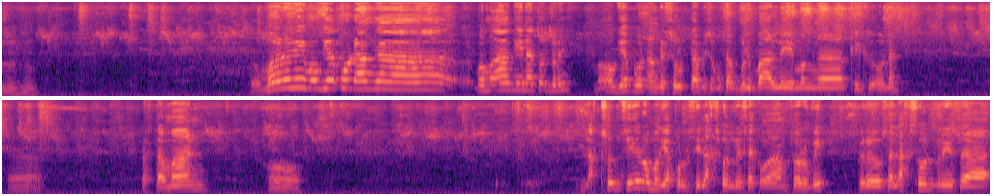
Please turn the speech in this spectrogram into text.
mhm. So, mo na ni mo gyapon ang uh, pamaagi na to dre. Mao gyapon ang resulta bisag usab bali mga kigsuonan. Uh, Rastaman, oh. Lakson zero magyapon si Lakson ri sa ko ang survey pero sa Lakson ri sa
